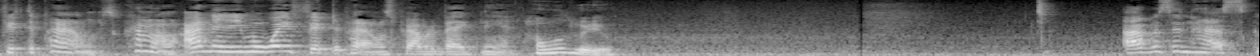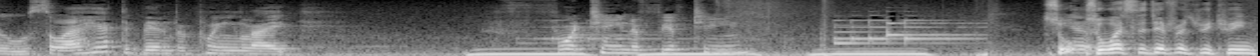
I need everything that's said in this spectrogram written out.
50 pounds. Come on, I didn't even weigh 50 pounds probably back then. How old were you? I was in high school, so I had to been between like 14 to 15. So, Yeah. so what's the difference between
